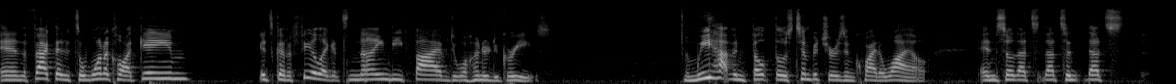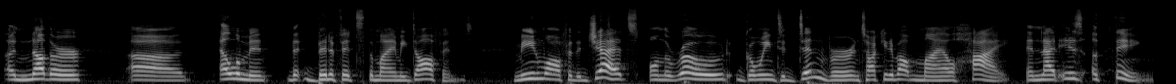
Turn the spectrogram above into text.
and the fact that it's a one o'clock game, it's going to feel like it's 95 to 100 degrees. And we haven't felt those temperatures in quite a while. And so that's that's a, that's another uh, element that benefits the Miami Dolphins. Meanwhile, for the Jets on the road, going to Denver and talking about mile high, and that is a thing.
